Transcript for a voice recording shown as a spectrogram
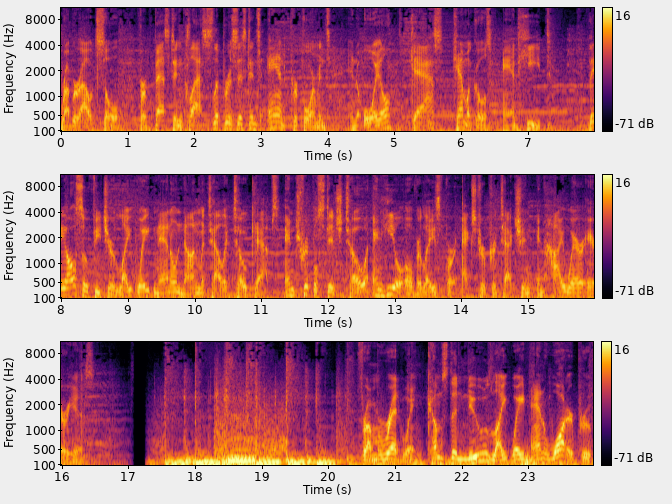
rubber outsole for best-in-class slip resistance and performance in oil, gas, chemicals, and heat. They also feature lightweight nano non-metallic toe caps and triple stitch toe and heel overlays for extra protection in high wear areas. From Red Wing comes the new lightweight and waterproof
